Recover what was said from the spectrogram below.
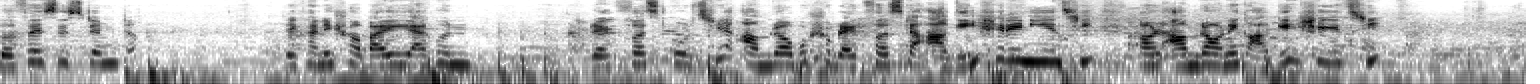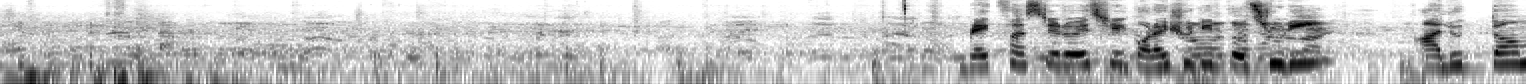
বাফে সিস্টেমটা যেখানে সবাই এখন ব্রেকফাস্ট করছে। আমরা অবশ্য ব্রেকফাস্টটা আগেই সেরে নিয়েছি, কারণ আমরা অনেক আগে এসে গেছি ব্রেকফাস্টে রয়েছে কড়াইশুটির কচুরি, আলুর দম,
